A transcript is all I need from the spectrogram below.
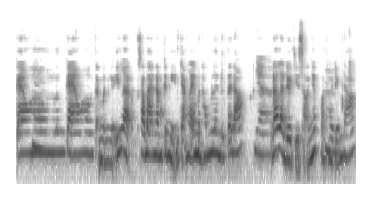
cao ừ. hơn ừ. lương cao hơn tại mình nghĩ là sau 3 năm kinh nghiệm chẳng lẽ mình không lên được tới đó yeah. Dạ. đó là điều chị sợ nhất vào ừ. thời điểm đó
